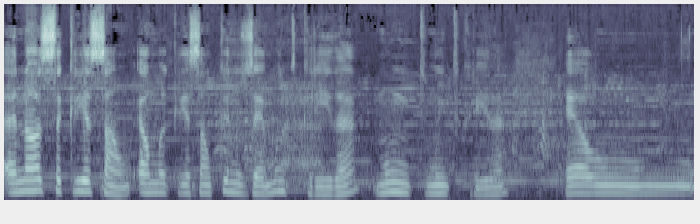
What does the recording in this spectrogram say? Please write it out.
A nossa criação é uma criação que nos é muito querida, muito, muito querida. É, um,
